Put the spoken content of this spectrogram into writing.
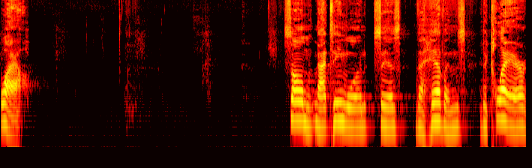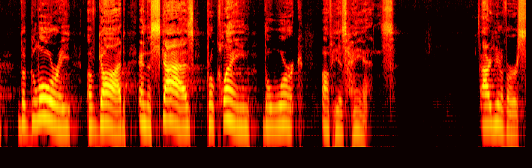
Wow. Psalm 19:1 says, "The heavens declare the glory of God, and the skies proclaim the work of his hands. Our universe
